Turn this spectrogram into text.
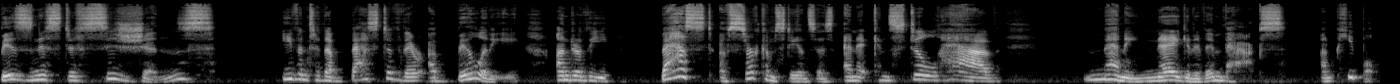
business decisions even to the best of their ability under the best of circumstances, and it can still have many negative impacts on people.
